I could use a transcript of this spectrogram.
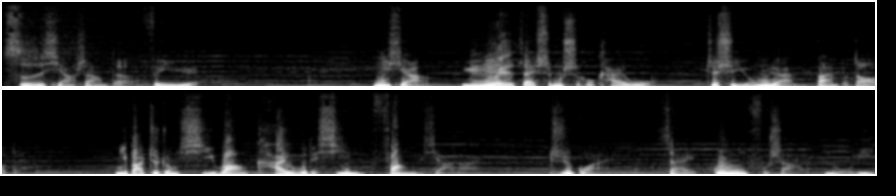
思想上的飞跃。你想预约在什么时候开悟，这是永远办不到的。你把这种希望开悟的心放下来，只管在功夫上努力。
